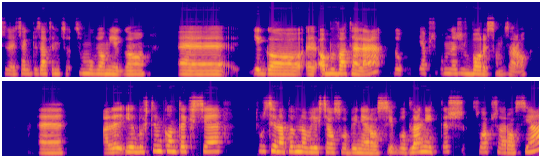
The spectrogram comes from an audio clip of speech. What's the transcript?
czy jakby za tym, co, co mówią jego, e, jego e, obywatele. No, ja przypomnę, że wybory są za rok. E, ale jakby w tym kontekście Turcja na pewno będzie chciała osłabienia Rosji, bo dla niej też słabsza Rosja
